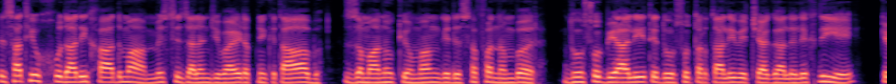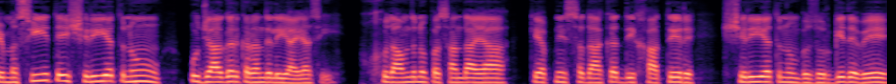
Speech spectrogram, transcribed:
ਤੇ ਸਾਥੀਓ ਖੁਦਾ ਦੀ ਖਾਦਮਾ ਮਿਸ ਜ਼ਲਨ ਜਵਾਈਡ ਆਪਣੀ ਕਿਤਾਬ ਜ਼ਮਾਨੋ ਕੀ ਉਮੰਗ ਦੇ ਸਫਾ ਨੰਬਰ 242 ਤੇ 243 ਵਿੱਚ ਇਹ ਗੱਲ ਲਿਖਦੀ ਏ ਕਿ ਮਸੀਹ ਤੇ ਸ਼ਰੀਅਤ ਨੂੰ ਉਜਾਗਰ ਕਰਨ ਦੇ ਲਈ ਆਇਆ ਸੀ ਖੁਦਾਵੰਦ ਨੂੰ ਪਸੰਦ ਆਇਆ ਕਿ ਆਪਣੀ ਸਦਾਕਤ ਦੀ ਖਾਤਰ ਸ਼ਰੀਅਤ ਨੂੰ ਬਜ਼ੁਰਗੀ ਦੇਵੇ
